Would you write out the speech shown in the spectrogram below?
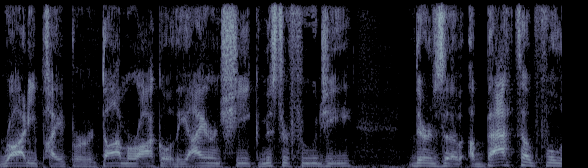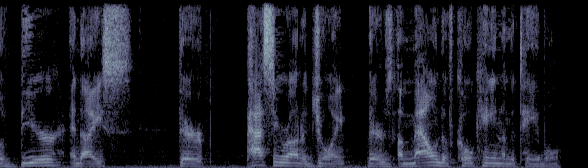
Roddy Piper, Don Muraco, the Iron Sheik, Mr. Fuji. There's a, a bathtub full of beer and ice. They're passing around a joint. There's a mound of cocaine on the table.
